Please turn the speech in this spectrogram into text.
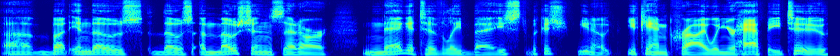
Uh, but in those those emotions that are negatively based, because you know you can cry when you're happy too.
